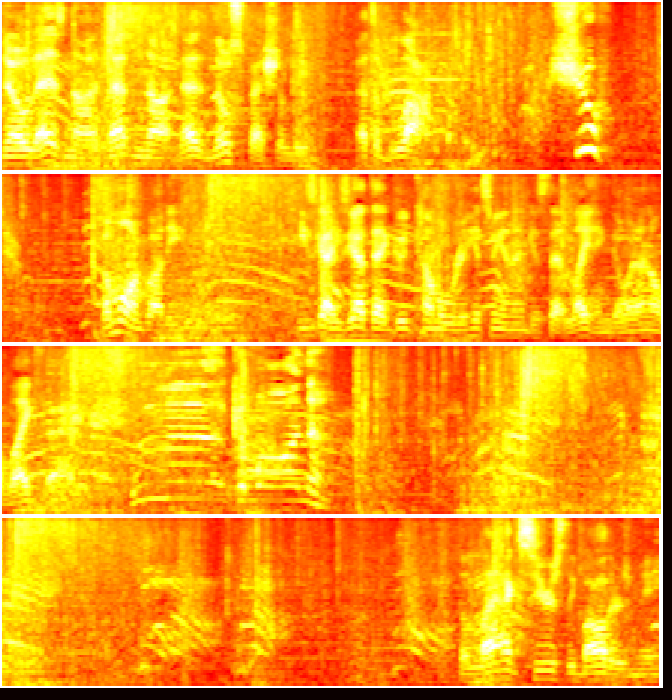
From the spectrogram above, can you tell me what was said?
No, that is not. That's not. That is no specialty. That's a block. Shoo! Come on, buddy. He's got. He's got that good combo where he hits me and then gets that lightning going. I don't like that. Come on! The lag seriously bothers me.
